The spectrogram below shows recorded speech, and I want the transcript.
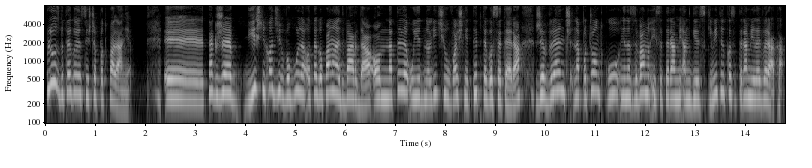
plus do tego jest jeszcze podpalanie. Yy, także jeśli chodzi w ogóle o tego pana Edwarda, on na tyle ujednolicił właśnie typ tego setera, że wręcz na początku nie nazywano ich seterami angielskimi, tylko seterami Leveraka.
